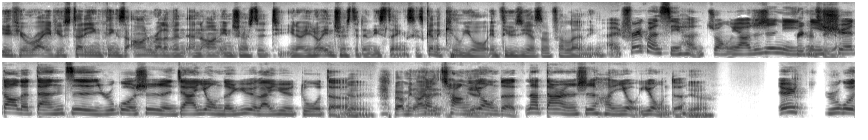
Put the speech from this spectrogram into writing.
if you're right, if you're studying things that aren't relevant and aren't interested to, you know, you're not interested in these things, it's going to kill your enthusiasm for learning. 哎，frequency 很重要，就是你 Frequency，你 yeah 学到的单字，如果是人家用的越来越多的、 Yeah. But I mean, I 很常 yeah, 用的，那当然是很有用的。 Yeah. 因为如果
